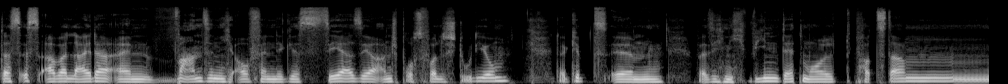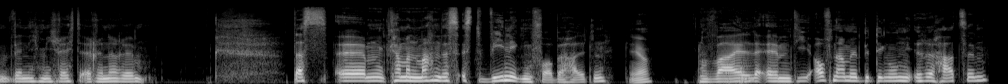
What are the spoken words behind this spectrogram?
Das ist aber leider ein wahnsinnig aufwendiges, sehr, sehr anspruchsvolles Studium. Da gibt's, ähm, weiß ich nicht, Wien, Detmold, Potsdam, wenn ich mich recht erinnere. Das ähm, kann man machen, das ist wenigen vorbehalten. Ja. Weil ähm, die Aufnahmebedingungen irre hart sind.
